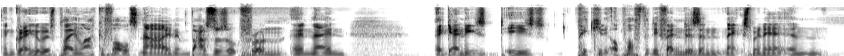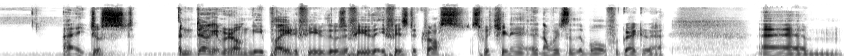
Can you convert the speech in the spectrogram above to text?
and Gregory was playing like a false nine, and Baz was up front, and then again he's he's picking it up off the defenders and next minute, and uh, it just and don't get me wrong, he played a few. There was a few that he fizzed across, switching it, and obviously the ball for Gregory. Um,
